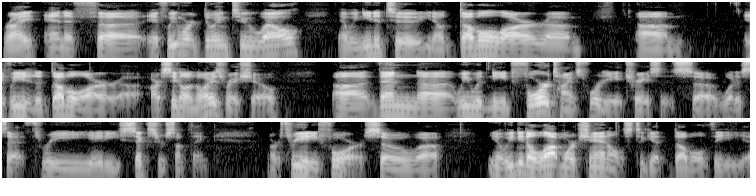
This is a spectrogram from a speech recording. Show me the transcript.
right? And if uh, if we weren't doing too well, and we needed to, you know, double our um, um, if we needed to double our uh, our signal to noise ratio, uh, then uh, we would need four times 48 traces. what is that? 386 or something, or 384. So you know we need a lot more channels to get double the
